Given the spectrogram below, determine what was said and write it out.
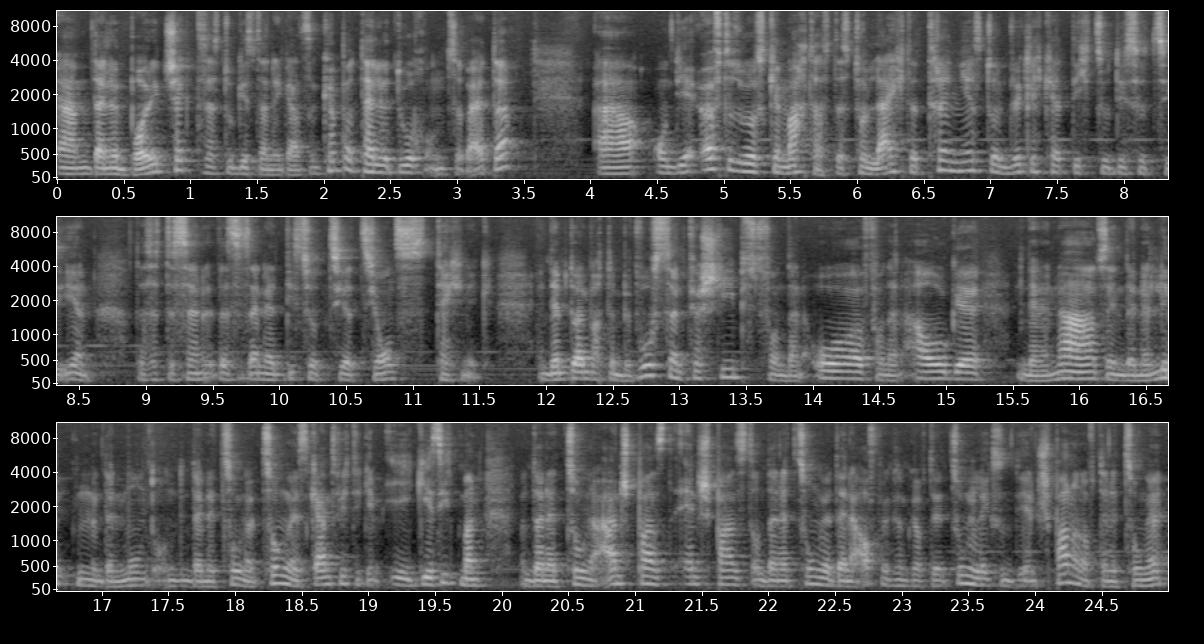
ähm, deinen Bodycheck, das heißt, du gehst deine ganzen Körperteile durch und so weiter. Äh, und je öfter du das gemacht hast, desto leichter trainierst du in Wirklichkeit dich zu dissoziieren. Das ist eine, das ist eine Dissoziationstechnik, indem du einfach dein Bewusstsein verschiebst von dein Ohr, von dein Auge, in deine Nase, in deine Lippen, in deinen Mund und in deine Zunge. Zunge ist ganz wichtig. Im EEG sieht man, wenn du deine Zunge anspannst, entspannst und deine Zunge, deine Aufmerksamkeit auf deine Zunge legst und die Entspannung auf deine Zunge,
